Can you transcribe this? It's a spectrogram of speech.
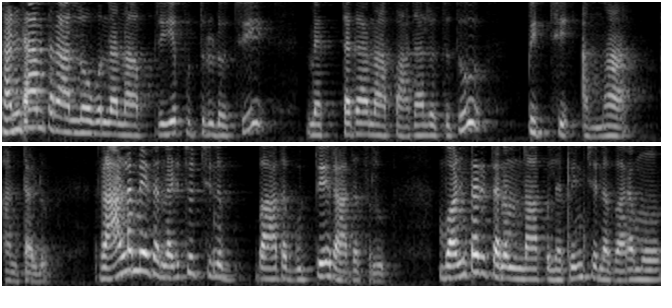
ఖండాంతరాల్లో ఉన్న నా ప్రియపుత్రుడొచ్చి మెత్తగా నా పాదాలొత్తుతూ పిచ్చి అమ్మా అంటాడు. రాళ్ళ మీద నడిచొచ్చిన బాధ గుర్తే రాదసలు. ఒంటరితనం నాకు లభించిన వరమో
